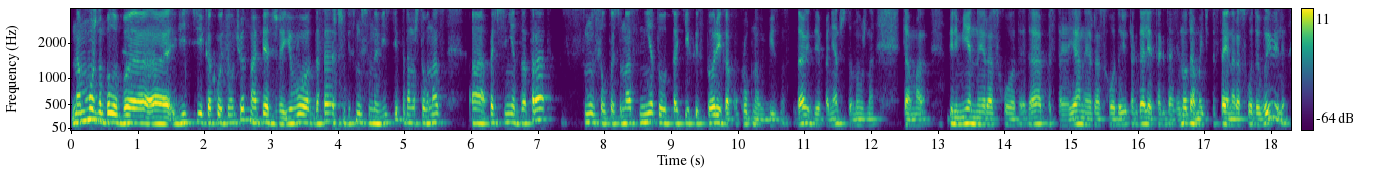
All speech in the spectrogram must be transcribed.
нам можно было бы э, вести какой-то учет, но, опять же, его достаточно бессмысленно вести, потому что у нас э, почти нет затрат, смысл, то есть у нас нету таких историй, как у крупного бизнеса, да, где понятно, что нужно там э, переменные расходы, да, постоянные расходы и так далее, и так далее. Ну да, мы эти постоянные расходы вывели,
